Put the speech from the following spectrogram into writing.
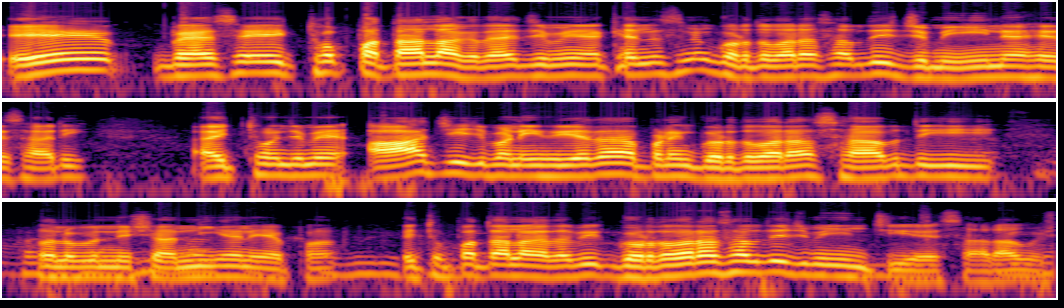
ਇਹ ਵੈਸੇ ਇੱਥੋਂ ਪਤਾ ਲੱਗਦਾ ਜਿਵੇਂ ਕਹਿੰਦੇ ਸੀ ਨਾ ਗੁਰਦੁਆਰਾ ਸਾਹਿਬ ਦੀ ਜ਼ਮੀਨ ਹੈ ਇਹ ਸਾਰੀ। ਇੱਥੋਂ ਜਿਵੇਂ ਆਹ ਚੀਜ਼ ਬਣੀ ਹੋਈ ਹੈ ਤਾਂ ਆਪਣੇ ਗੁਰਦੁਆਰਾ ਸਾਹਿਬ ਦੀ ਮਤਲਬ ਨਿਸ਼ਾਨੀਆਂ ਨੇ ਆਪਾਂ। ਇੱਥੋਂ ਪਤਾ ਲੱਗਦਾ ਵੀ ਗੁਰਦੁਆਰਾ ਸਾਹਿਬ ਦੀ ਜ਼ਮੀਨ 'ਚ ਹੀ ਹੈ ਸਾਰਾ ਕੁਝ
